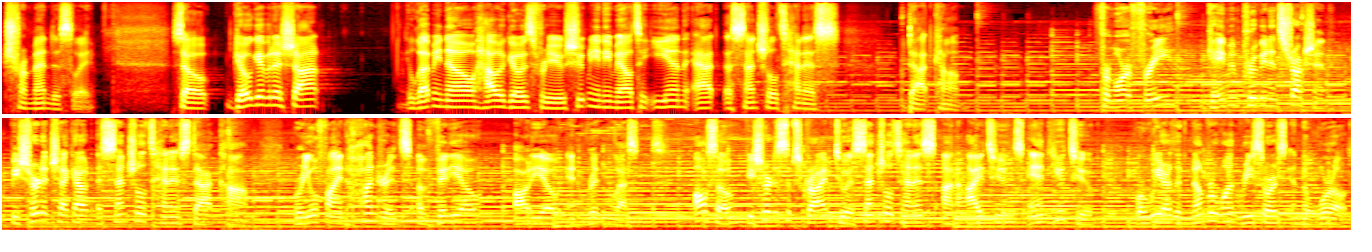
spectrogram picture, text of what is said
tremendously. So go give it a shot. Let me know how it goes for you. Shoot me an email to ian at essentialtennis.com. For more free game improving instruction, be sure to check out essentialtennis.com, where you'll find hundreds of video, audio, and written lessons. Also, be sure to subscribe to Essential Tennis on iTunes and YouTube, where we are the number one resource in the world,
